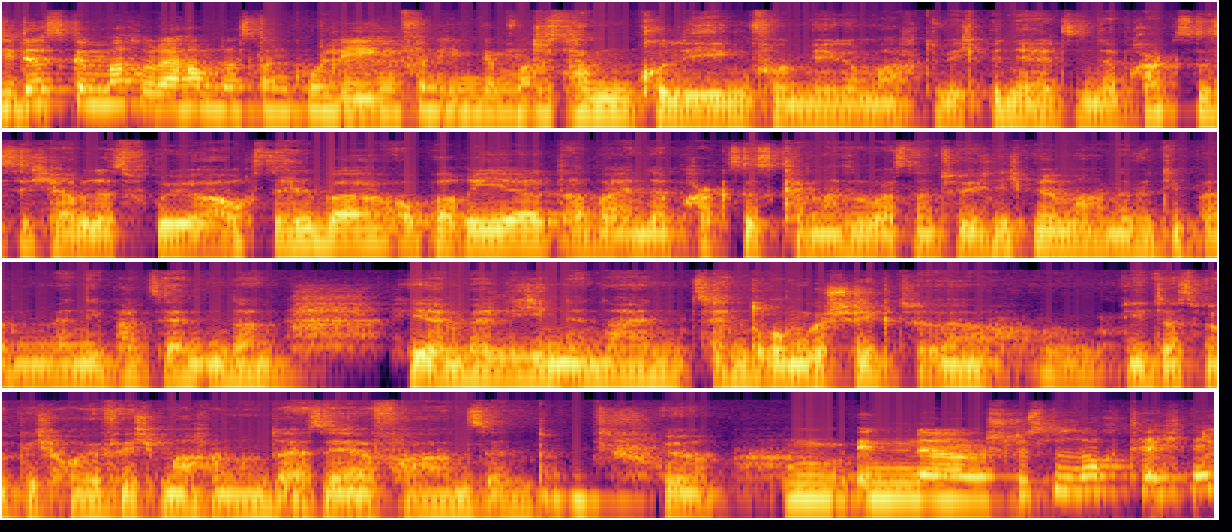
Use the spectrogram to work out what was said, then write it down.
Sie das gemacht oder haben das dann Kollegen von Ihnen gemacht? Das haben Kollegen von mir gemacht. Ich bin ja jetzt in der Praxis. Ich habe das früher auch selber operiert, aber in der Praxis kann man sowas natürlich nicht mehr machen. Da wird die, wenn die Patienten dann hier in Berlin in ein Zentrum geschickt, äh, die das wirklich häufig machen und da sehr erfahren sind. Ja. In der Schlüssellochtechnik?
